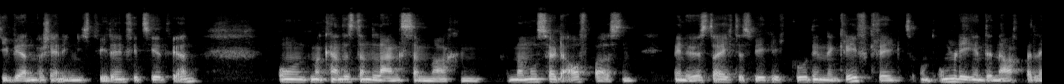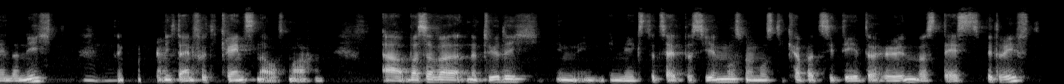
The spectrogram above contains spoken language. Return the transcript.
die werden wahrscheinlich nicht wieder infiziert werden. Und man kann das dann langsam machen. Man muss halt aufpassen wenn Österreich das wirklich gut in den Griff kriegt und umliegende Nachbarländer nicht, mhm. dann kann man halt nicht einfach die Grenzen aufmachen. Äh, was aber natürlich in, in, in nächster Zeit passieren muss, man muss die Kapazität erhöhen, was Tests betrifft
